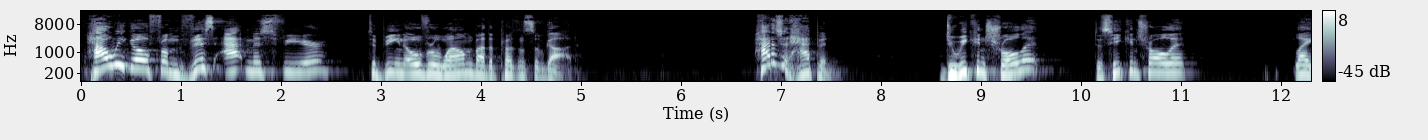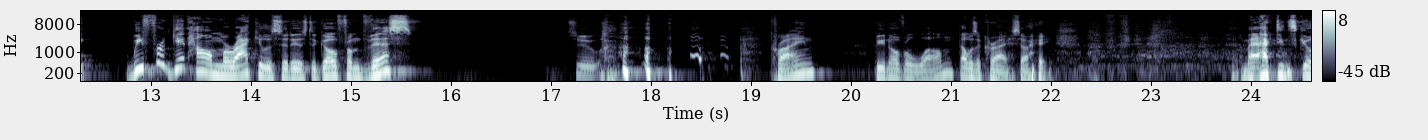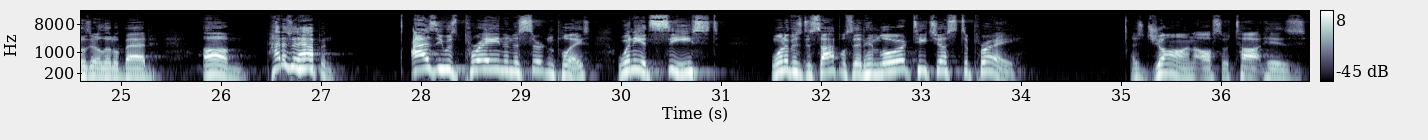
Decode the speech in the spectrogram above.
How we go from this atmosphere to being overwhelmed by the presence of God. How does it happen? Do we control it? Does He control it? Like, we forget how miraculous it is to go from this to crying, being overwhelmed. That was a cry, sorry. My acting skills are a little bad. Um, how does it happen? As he was praying in a certain place, when he had ceased, one of his disciples said to him, Lord, teach us to pray. As John also taught his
